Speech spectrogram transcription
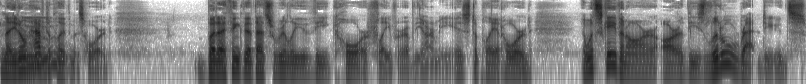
Now you don't have to play mm-hmm. them as horde, but I think that that's really the core flavor of the army is to play at horde. And what Skaven are are these little rat dudes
